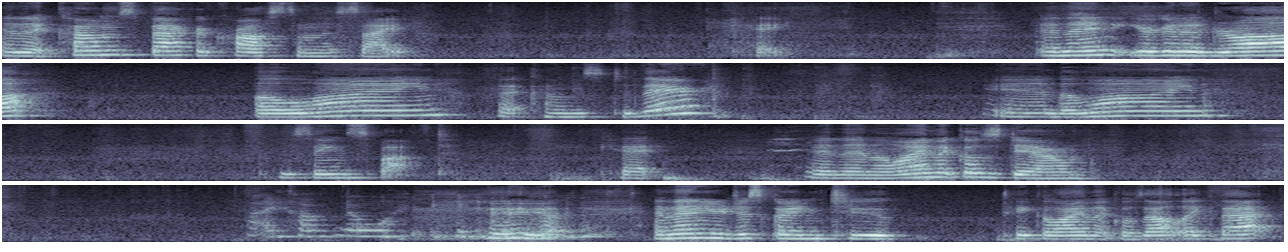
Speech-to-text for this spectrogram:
and it comes back across on the side. Okay. And then you're going to draw a line that comes to there and a line to the same spot. Okay. And then a line that goes down. I have no yeah. And then you're just going to take a line that goes out like that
